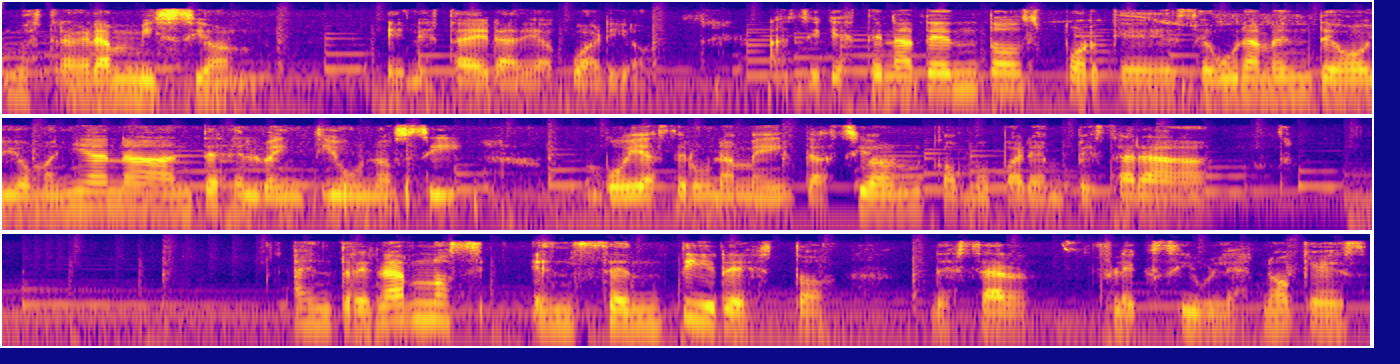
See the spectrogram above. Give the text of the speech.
nuestra gran misión en esta era de Acuario. Así que estén atentos porque seguramente hoy o mañana, antes del 21, sí, voy a hacer una meditación como para empezar a, a entrenarnos en sentir esto de ser flexibles, ¿no? Que es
